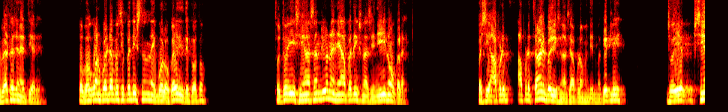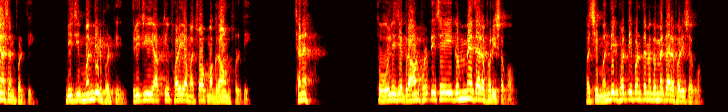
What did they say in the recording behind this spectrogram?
બેઠા છે ને અત્યારે. તો ભગવાન પડ્યા પછી પ્રદિક્ષિણા નહીં, બોલો, કઈ રીતે કહો તો? તો જો એ સિંહાસન રહ્યું ને, ત્યાં પ્રદિક્ષિણા છે એ ન કરાય. પછી આપણે આપણે ત્રણ પ્રદિક્ષિણા છે આપણા મંદિરમાં. કેટલી? જો એક સિંહાસન ફરતી, બીજી મંદિર ફરતી, ત્રીજી આખી ફળિયામાં, ચોકમાં ગ્રાઉન્ડ ફરતી. છે ને? તો ઓલી જે ગ્રાઉન્ડ ફરતી છે એ ગમે ત્યારે ફરી શકો. પછી મંદિર ફરતી પણ તમે ગમે ત્યારે ફરી શકો.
